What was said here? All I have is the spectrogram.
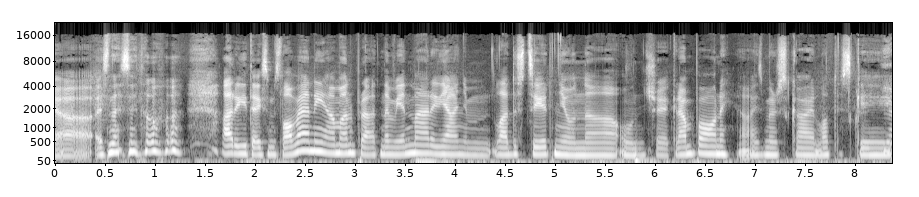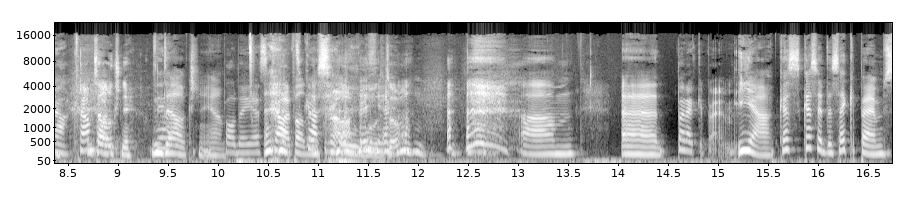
uh, es nezinu, arī, teiksim, Slovenijā, manuprāt, nevienmēr ir jāņem ledus cirtņi un, uh, un šie kramponi. Aizmirsu, kā ir latviski. Jā, kramponi. Dzelkšņi, jā. Paldies, kāds, Paldies. kāds vēl. um, Uh, Par ekipējumu. Jā, kas, kas ir tas ekipējums,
